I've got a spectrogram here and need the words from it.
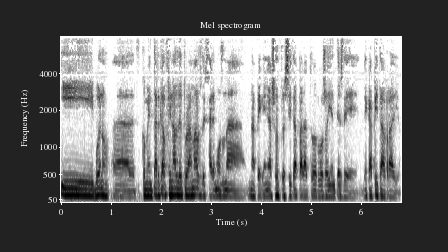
Y bueno, eh, comentar que al final del programa os dejaremos una, una pequeña sorpresita para todos los oyentes de, de Capital Radio.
